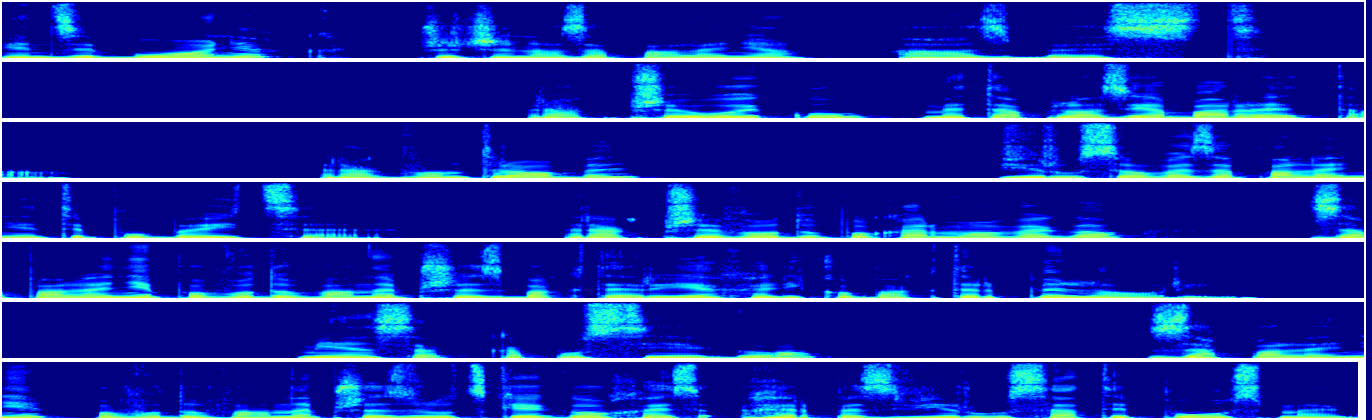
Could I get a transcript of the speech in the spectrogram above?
Międzybłoniak, przyczyna zapalenia, azbest. Rak przełyku, metaplazja bareta. Rak wątroby, wirusowe zapalenie typu B i C, rak przewodu pokarmowego, zapalenie powodowane przez bakterię Helicobacter pylori, mięsa kaposiego, zapalenie powodowane przez ludzkiego herpes wirusa typu 8,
